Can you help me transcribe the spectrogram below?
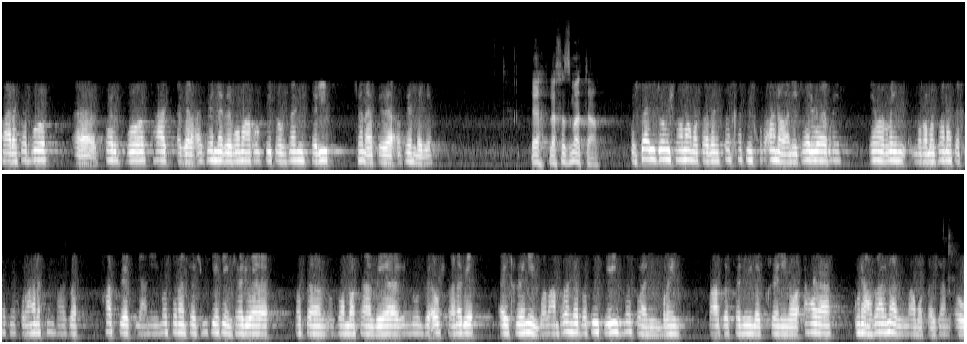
پارەکە بۆ سەر بۆ تاک ئەگەر ئەزێن نەبێ بۆمان ڕووکەیتەوە بزانین سەری چەند ئەکەوێ ئەزێن نەبێ ئه لە خزمەتتام. پرسیاری دووەمیش وا مامۆستا بە نسبەت خەتمی قورئان ئەوانیە جاری وایە بڵێن ئێمە بڵێن لە ڕەمەزانا کە خەتمی قورئان ئەخوین بازە حەفتێک یانی مەسەلەن تەجویدی ئەکەین جاری وایە مەسەلەن ضەممەکان بێ یا نون بێ ئەو شتانە بێ ئەیخوێنین بەڵام ڕەنگە بەپێی پێویست نەتوانین بڵێین بازە تەنوینێک بخوێنینەوە ئایا گوناهبار نابین مامۆستا گیان ئەو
